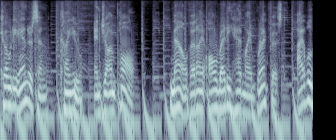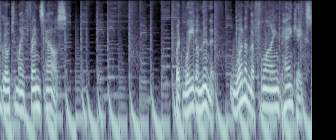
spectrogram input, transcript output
Cody Anderson, Caillou, and John Paul. Now that I already had my breakfast, I will go to my friend's house. But wait a minute, what in the flying pancakes,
